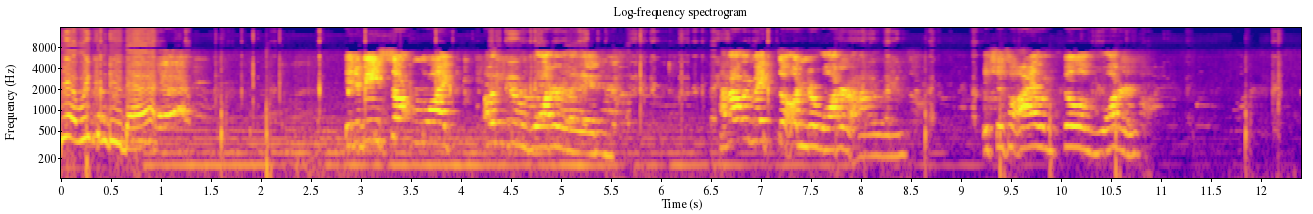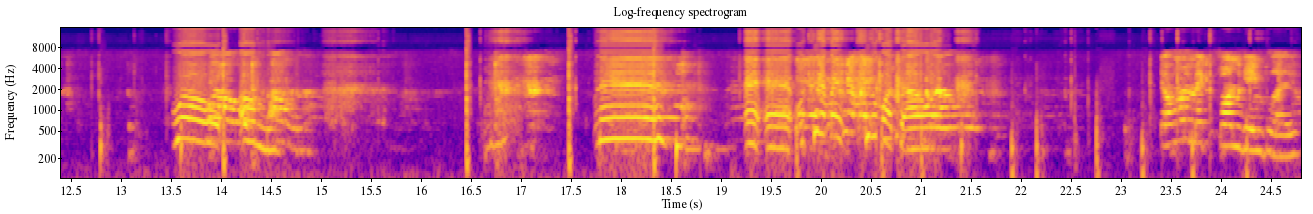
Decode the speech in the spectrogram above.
Yeah, we can do that. It'd be something like underwater land. How about we make the underwater island? It's just an island full of water. Well, um, nah, uh-uh, we can't make too much islands. I want to make fun gameplay.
